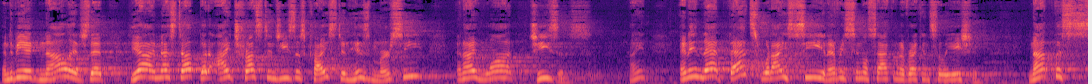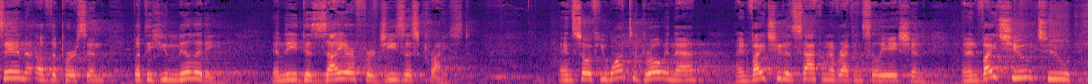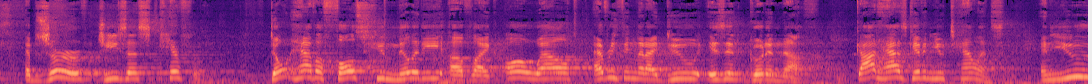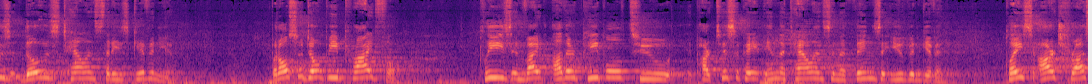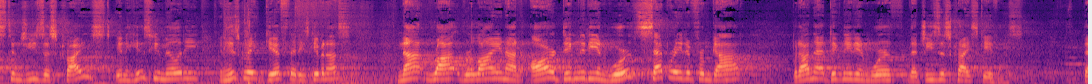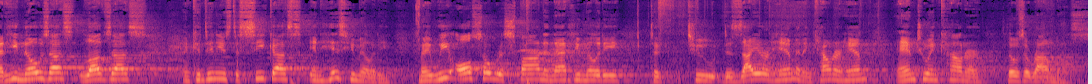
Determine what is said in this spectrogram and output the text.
And to be acknowledged that, yeah, I messed up, but I trust in Jesus Christ and His mercy, and I want Jesus. Right? And in that, that's what I see in every single sacrament of reconciliation. Not the sin of the person, but the humility and the desire for Jesus Christ. And so, if you want to grow in that, I invite you to the sacrament of reconciliation and invite you to observe Jesus carefully. Don't have a false humility of like, oh, well, everything that I do isn't good enough. God has given you talents, and use those talents that He's given you. But also don't be prideful. Please invite other people to participate in the talents and the things that you've been given. Place our trust in Jesus Christ, in His humility, in His great gift that He's given us not relying on our dignity and worth separated from God, but on that dignity and worth that Jesus Christ gave us. That He knows us, loves us, and continues to seek us in His humility. May we also respond in that humility to, to desire Him and encounter Him and to encounter those around us.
